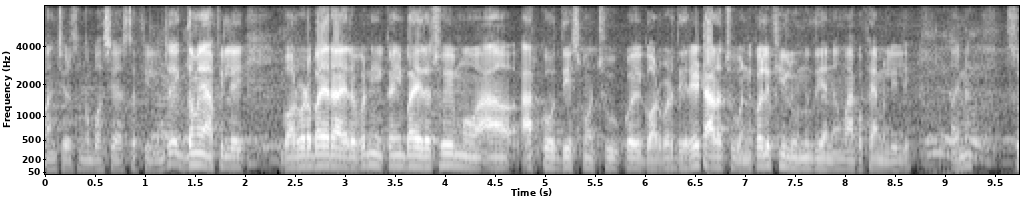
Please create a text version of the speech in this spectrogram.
मान्छेहरूसँग बसे जस्तो फिल हुन्छ। एकदमै आफूले घरबाट बाहिर आएर पनि कहीँ बाहिर छु है म अर्को देशमा छु कोही घरबाट धेरै टाढो छु भन्ने कहिले फिल हुनु दिएन उहाँको फ्यामिलीले होइन? सो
